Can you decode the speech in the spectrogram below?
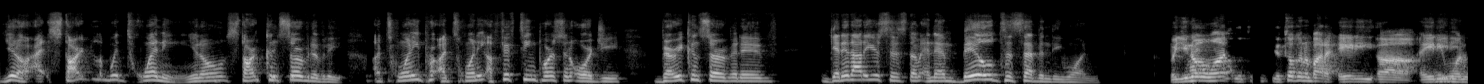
you know, start with 20, you know, start conservatively. A 20 per, a 20, a 15 person orgy, very conservative, get it out of your system and then build to 71. But you know what? You're talking about an 80, uh, 81,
